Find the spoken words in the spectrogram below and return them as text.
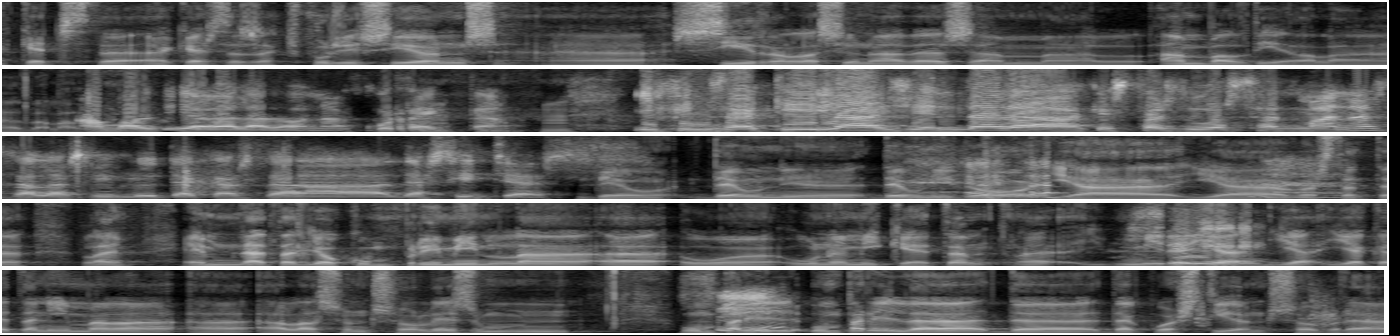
aquests, aquestes exposicions eh, sí relacionades amb el, amb el Dia de la, de la Dona. Amb el Dia de la Dona, correcte. Uh -huh. I fins aquí l'agenda d'aquestes dues setmanes de les biblioteques de, de Sitges. Déu, Déu, Déu nhi do hi ha, hi ha bastanta... Hem anat allò comprimint-la uh, una miqueta. Uh, mira, sí. ja, ja, ja que tenim a la, a, a la Sonsoles un, un, sí. parell, un parell de, de, de qüestions sobre,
